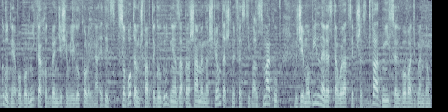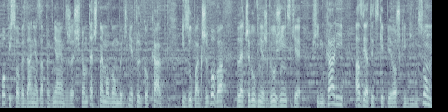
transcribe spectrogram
grudnia w Obornikach odbędzie się jego kolejna edycja. W sobotę 4 grudnia zapraszamy na świąteczny festiwal smaków, gdzie mobilne restauracje przez dwa dni serwować będą popisowe dania, zapewniając, że świąteczne mogą być nie tylko karp i zupa grzybowa, lecz również gruzińskie chinkali, azjatyckie pierożki dim sum,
